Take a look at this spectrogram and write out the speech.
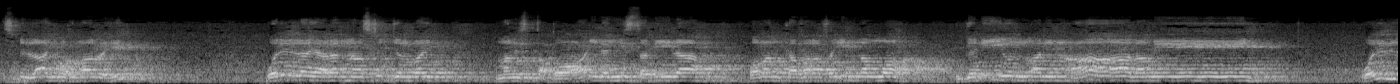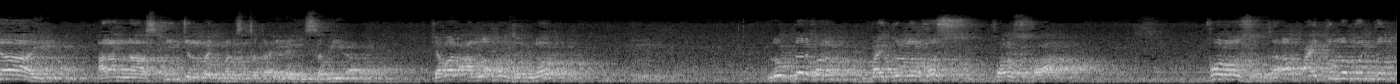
বিসমিল্লাহ রহমান রহিম ولله على الناس حج البيت من استطاع إليه سبيلا ومن كفر فإن الله غني عن العالمين ولله আলান্নাস হিজুল বাইমানিস্তা ইলাহি সাবিলা। কেবল আল্লাহর জন্য লোকদের বাইতুল্লাহ হস খরচ করা। খরচ যারা বাইতুল্য পর্যন্ত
